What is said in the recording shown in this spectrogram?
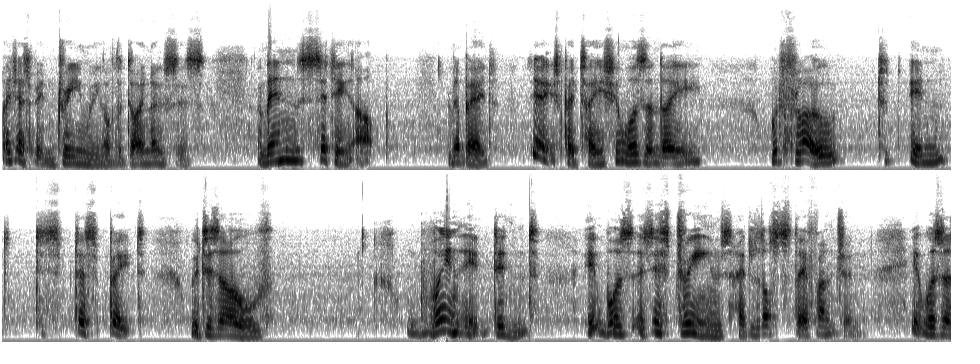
I just been dreaming of the diagnosis and then sitting up in the bed. The expectation was that they would flow to, in to dissipate, would dissolve. When it didn't, it was as if dreams had lost their function. It was an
